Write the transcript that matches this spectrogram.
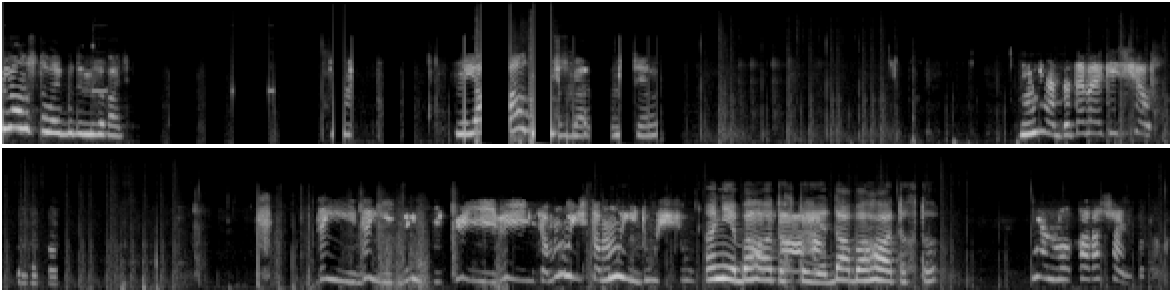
вдвоєм з тобою будемо грати. Ну я одну збираю. Ні, до тебе якийсь чел. Дай, дай, дай, дай, дай, саму, саму ідущу. А ні, багато хто є. Да, багато хто. Ні, ну хорошенько так.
